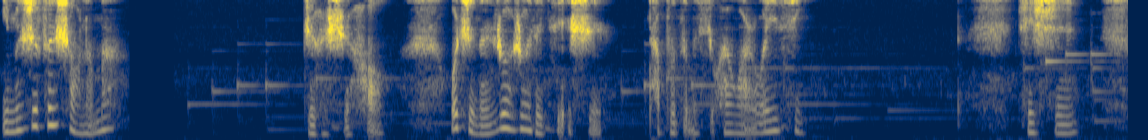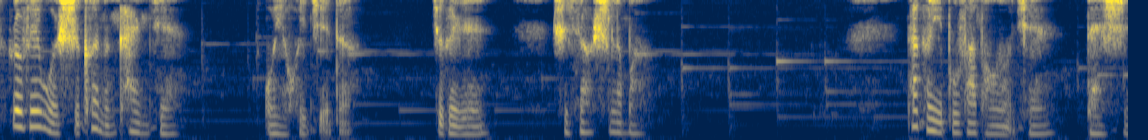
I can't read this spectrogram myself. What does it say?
你们是分手了吗？”这个时候，我只能弱弱的解释，他不怎么喜欢玩微信。其实，若非我时刻能看见，我也会觉得，这个人是消失了吗？他可以不发朋友圈。但是，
